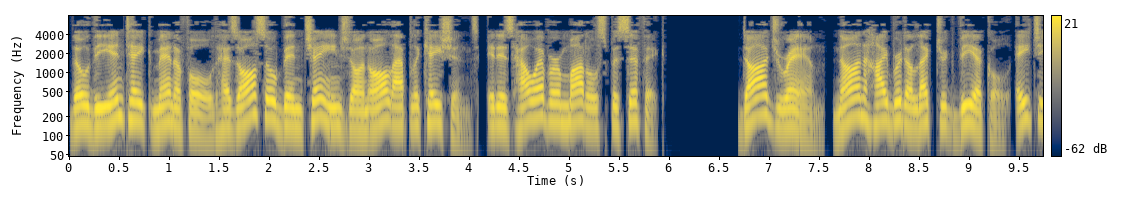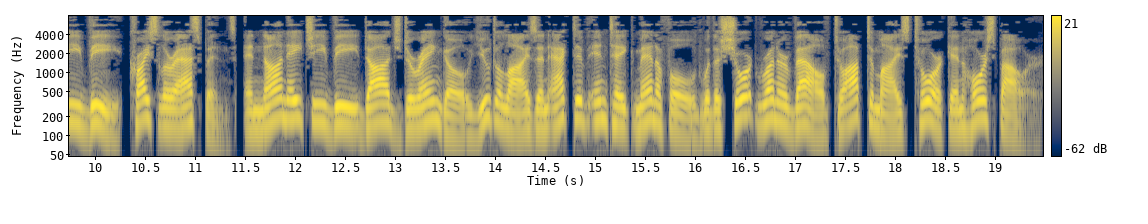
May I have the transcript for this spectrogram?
Though the intake manifold has also been changed on all applications, it is however model specific. Dodge Ram, non-hybrid electric vehicle (HEV) Chrysler Aspens, and non-HEV Dodge Durango utilize an active intake manifold with a short runner valve to optimize torque and horsepower.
